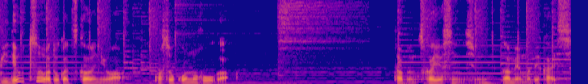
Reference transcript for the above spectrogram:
ビデオ通話とか使うには、パソコンの方が多分使いやすいんでしょうね。画面もでかいし。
